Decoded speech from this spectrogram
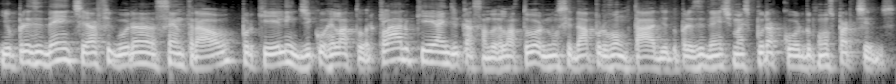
E o presidente é a figura central porque ele indica o relator. Claro que a indicação do relator não se dá por vontade do presidente, mas por acordo com os partidos.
